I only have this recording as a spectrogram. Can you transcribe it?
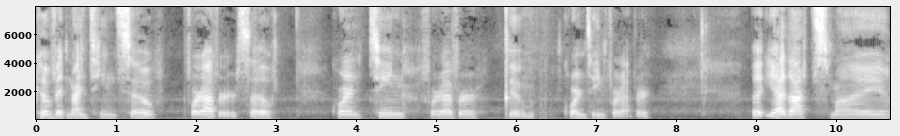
COVID 19, so forever. So quarantine forever, boom, quarantine forever. But yeah, that's my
